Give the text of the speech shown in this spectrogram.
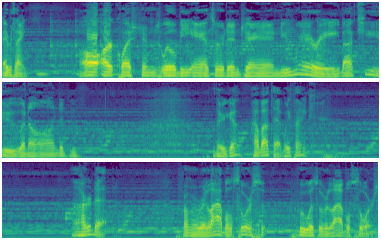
Everything. All our questions will be answered in January by QAnon. And on. there you go. How about that? We think? I heard that from a reliable source who was a reliable source.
